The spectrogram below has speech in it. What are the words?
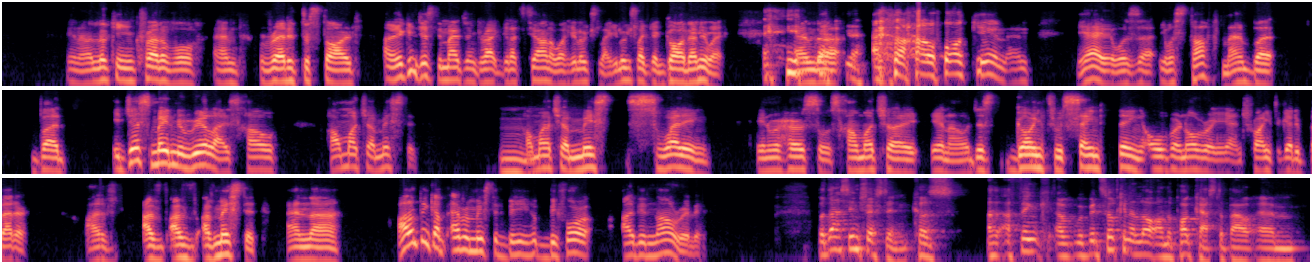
you know, looking incredible and ready to start. I mean, you can just imagine Gra- Graziano what he looks like. He looks like a god anyway. and uh, yeah. I walk in, and yeah, it was uh, it was tough, man. But but it just made me realize how how much I missed it. Mm. How much I missed sweating in rehearsals how much i you know just going through same thing over and over again trying to get it better. I've i've i've, I've missed it. And uh, i don't think i've ever missed it be, before i did now really. But that's interesting because I, I, think uh, we've been talking a lot on the podcast about um,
